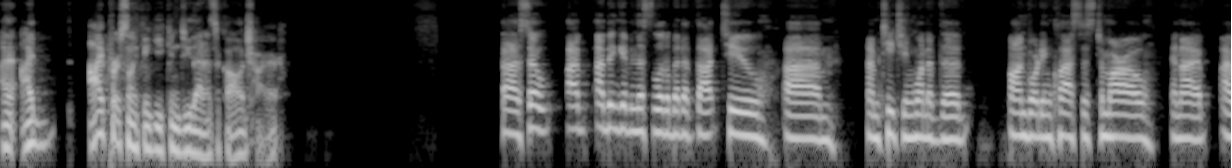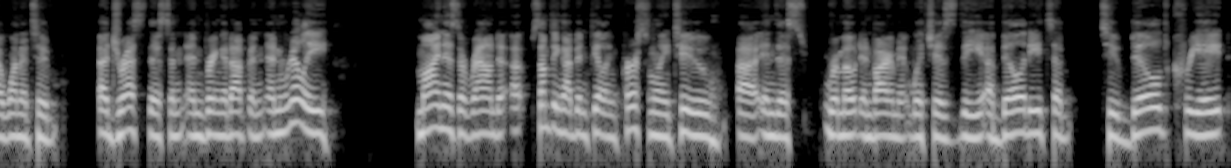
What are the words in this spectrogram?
I, I, I personally think you can do that as a college hire. Uh, so I've, I've been giving this a little bit of thought too. Um, I'm teaching one of the onboarding classes tomorrow, and I, I wanted to address this and, and bring it up. And, and really, mine is around uh, something I've been feeling personally too uh, in this remote environment, which is the ability to to build, create,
